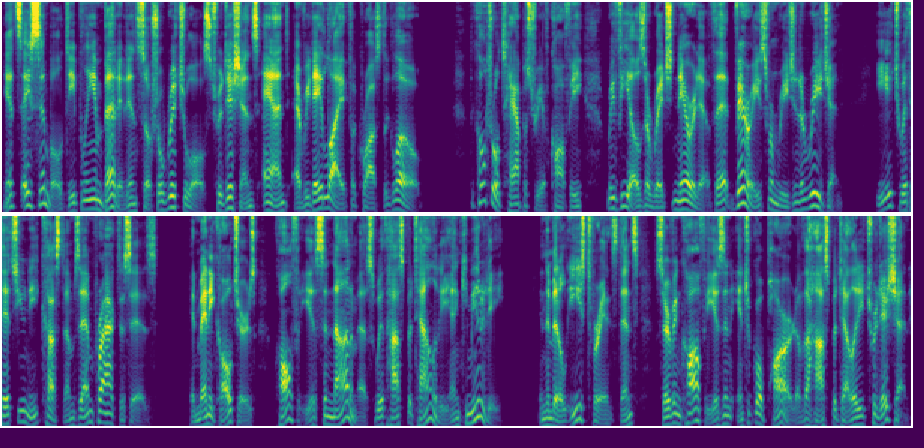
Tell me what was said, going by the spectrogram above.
It's a symbol deeply embedded in social rituals, traditions, and everyday life across the globe. The cultural tapestry of coffee reveals a rich narrative that varies from region to region, each with its unique customs and practices. In many cultures, coffee is synonymous with hospitality and community. In the Middle East, for instance, serving coffee is an integral part of the hospitality tradition.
